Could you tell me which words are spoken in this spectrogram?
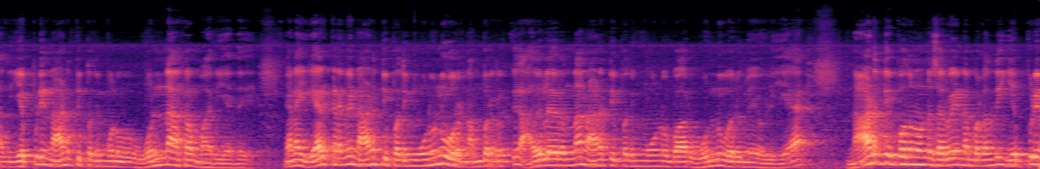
அது எப்படி நானூற்றி பதிமூணு ஒன்றாக மாறியது? ஏன்னா ஏற்கனவே நானூற்றி பதிமூணுன்னு ஒரு நம்பர் இருக்குது அதில் இருந்தால் நானூற்றி பதிமூணு பார் ஒன்று வருமே ஒழிய நானூற்றி பதினொன்று சர்வே நம்பர்லேருந்து எப்படி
